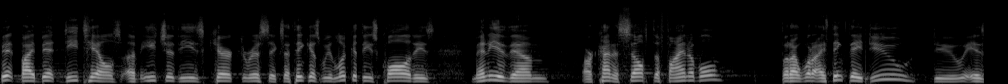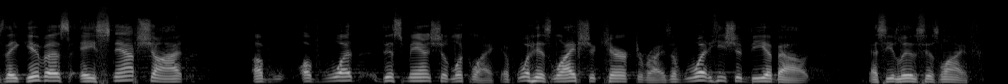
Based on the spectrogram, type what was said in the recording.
bit by bit details of each of these characteristics. I think as we look at these qualities, many of them are kind of self definable but what I think they do do is they give us a snapshot of, of what this man should look like, of what his life should characterize, of what he should be about as he lives his life.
